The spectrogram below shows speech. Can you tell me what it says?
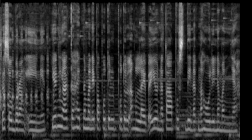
Sa sobrang init. Yun nga, kahit naman ipaputol-putol ang live, ayun, natapos din at nahuli naman niya.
